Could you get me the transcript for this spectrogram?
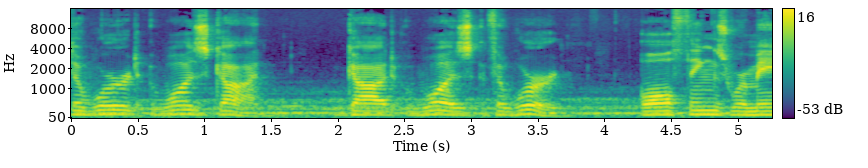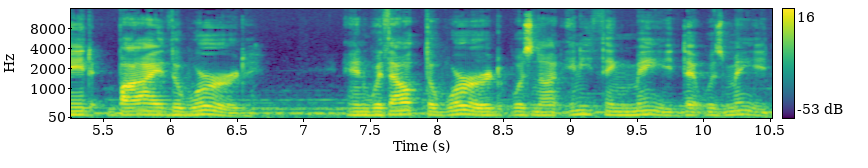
The Word was God. God was the Word. All things were made by the Word, and without the Word was not anything made that was made.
